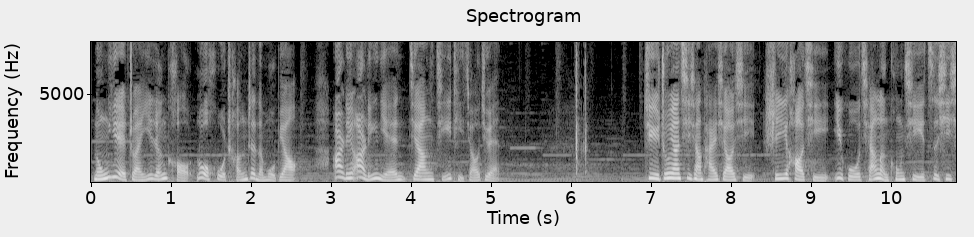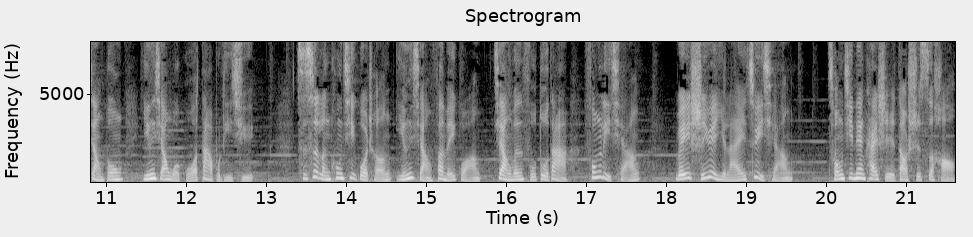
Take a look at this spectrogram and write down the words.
农业转移人口落户城镇的目标，二零二零年将集体交卷。据中央气象台消息，十一号起，一股强冷空气自西向东影响我国大部地区。此次冷空气过程影响范围广，降温幅度大，风力强，为十月以来最强。从今天开始到十四号，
